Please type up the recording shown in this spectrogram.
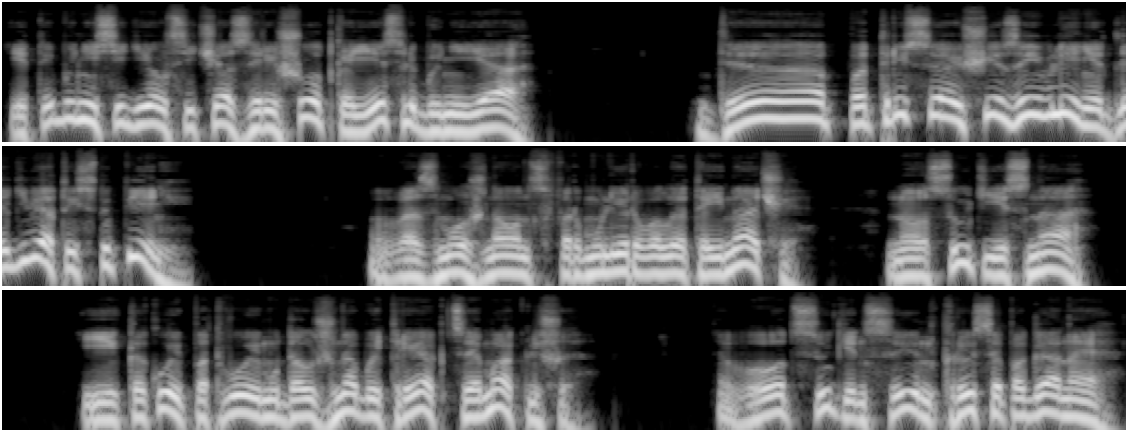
и ты бы не сидел сейчас за решеткой, если бы не я. Да, потрясающее заявление для девятой ступени. Возможно, он сформулировал это иначе, но суть ясна. И какой, по-твоему, должна быть реакция Маклиша? Вот сукин сын, крыса поганая,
